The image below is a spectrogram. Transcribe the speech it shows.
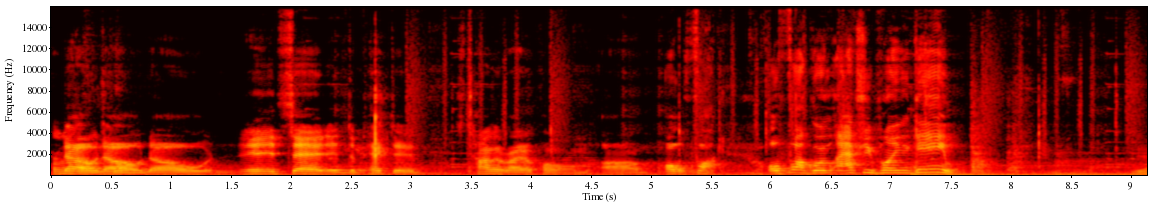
Kind No, of no, no. It said it depicted. It's time to write a poem. Um. Oh fuck. Oh fuck. We're actually playing a game. Yeah.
